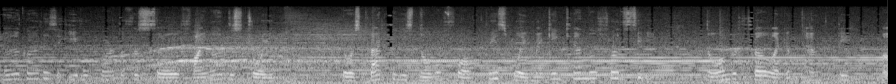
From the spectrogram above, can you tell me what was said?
Shadow God is the evil part of his soul finally destroyed, he was back to his normal form, peacefully making candles for the city. No longer felt like an empty. The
